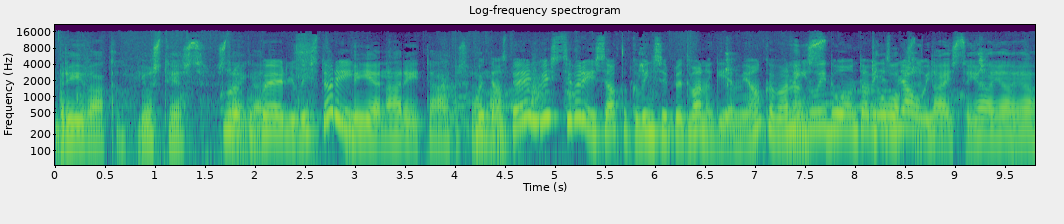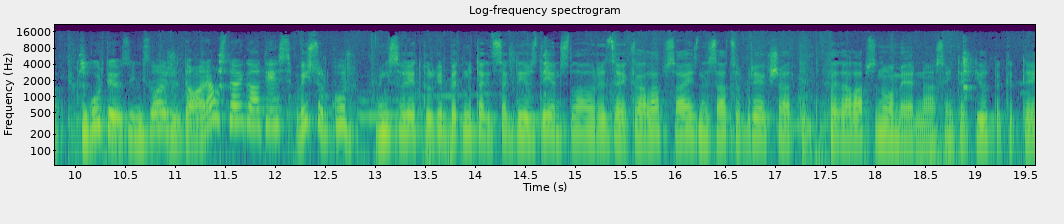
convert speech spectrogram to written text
brīvāk justies. Staigāt. pērļu viss arī. Viena arī tā. Bet tās pēļu viss jau arī saka, ka viņas ir pret vanagiem, ja? ka vanagi lido un tā viņas ļauj. Taisa, jā, jā, jā. Un kur tie jūs viņas laižat ārā staigāties? Visur, kur viņas var iet, kur grib, bet nu, tagad, saka, divas dienas Laura redzēja, kā labs aiznes acu priekšā, tad lai tā labs nomierinās. Viņa tagad jūta, ka te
